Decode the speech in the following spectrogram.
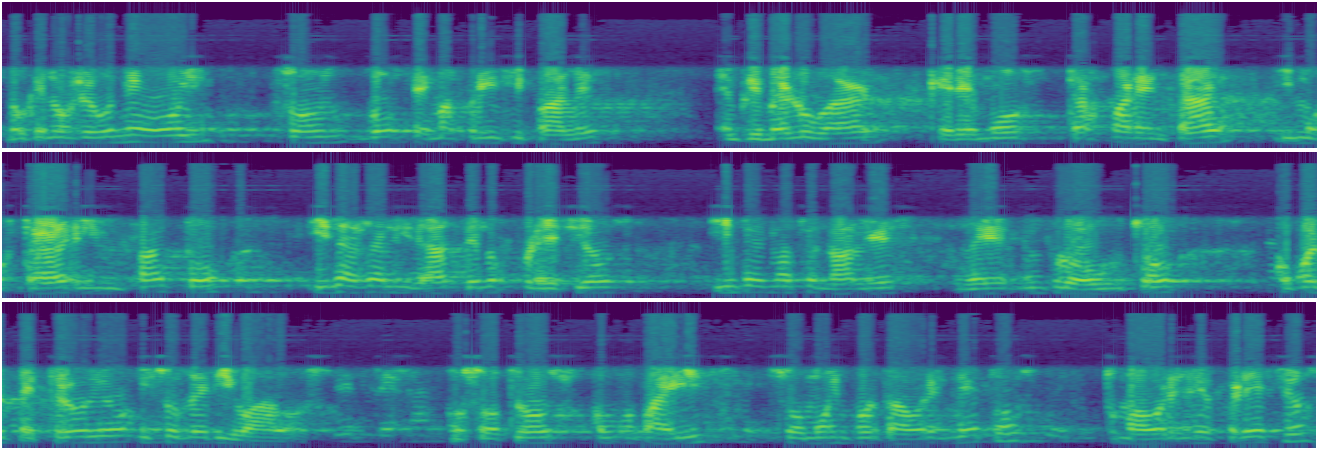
Lo que nos reúne hoy son dos temas principales. En primer lugar, queremos transparentar y mostrar el impacto y la realidad de los precios internacionales de un producto como el petróleo y sus derivados. Nosotros como país somos importadores netos, tomadores de precios,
